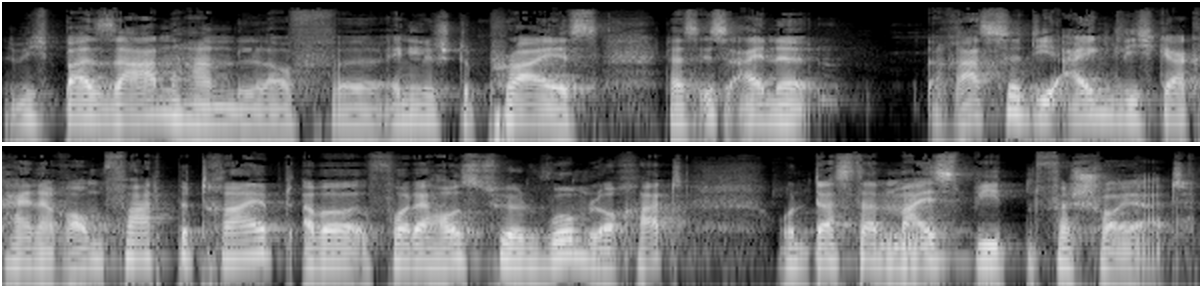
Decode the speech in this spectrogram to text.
nämlich Basanhandel auf äh, Englisch The Price. Das ist eine Rasse, die eigentlich gar keine Raumfahrt betreibt, aber vor der Haustür ein Wurmloch hat und das Mhm. dann meistbietend verscheuert.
